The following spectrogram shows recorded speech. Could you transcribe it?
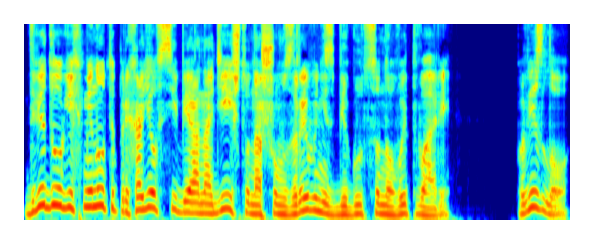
Две долгих минуты приходил в себя, надеясь, что на шум взрыва не сбегутся новые твари. Повезло.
